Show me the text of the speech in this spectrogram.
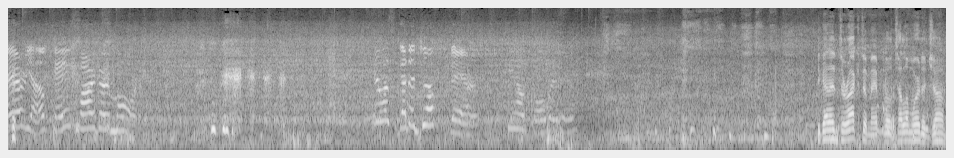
area, okay? Farther more. it was gonna jump there. See how tall it is? You gotta direct him, April. Tell him where to jump.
